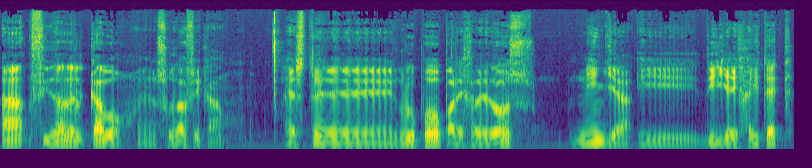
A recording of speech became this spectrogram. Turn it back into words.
a Ciudad del Cabo, en Sudáfrica. Este grupo, pareja de dos, Ninja y DJ Hightech,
